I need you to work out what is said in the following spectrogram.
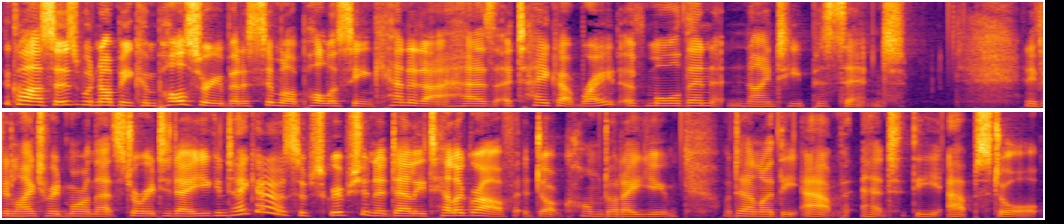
The classes would not be compulsory, but a similar policy in Canada has a take up rate of more than 90%. And if you'd like to read more on that story today, you can take out our subscription at dailytelegraph.com.au or download the app at the App Store.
